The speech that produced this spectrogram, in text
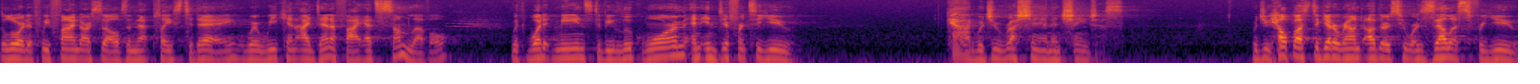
So, Lord, if we find ourselves in that place today where we can identify at some level with what it means to be lukewarm and indifferent to you, God, would you rush in and change us? Would you help us to get around others who are zealous for you?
